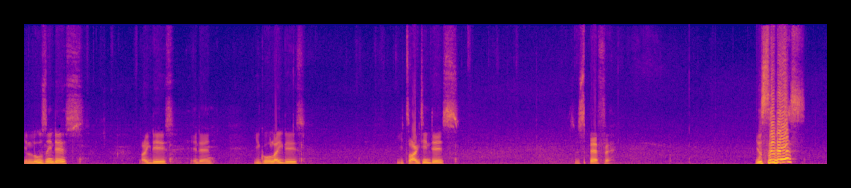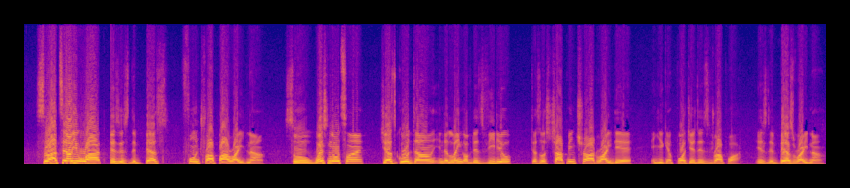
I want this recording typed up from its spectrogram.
you're losing this like this and then you go like this. You tighten this it's perfect. You see this? So I tell you what, this is the best phone tripod right now. So waste no time, just go down in the link of this video. There's a shopping chart right there and you can purchase this tripod. It's the best right now.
